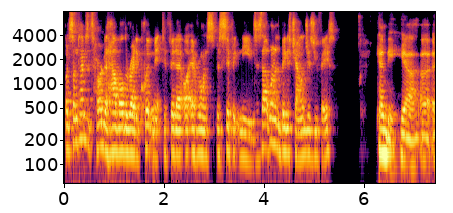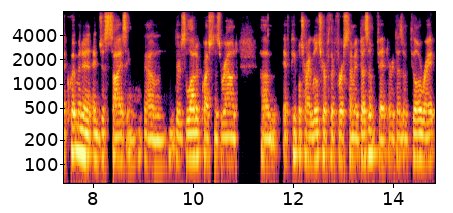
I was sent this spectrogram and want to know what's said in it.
but sometimes it's hard to have all the right equipment to fit everyone's specific needs. Is that one of the biggest challenges you face? Can be, yeah. Uh, equipment and, and, just sizing. Um, there's a lot of questions around um, if people try a wheelchair for the first time, it doesn't fit or it doesn't feel right,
